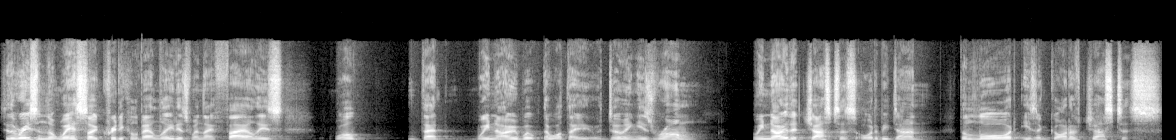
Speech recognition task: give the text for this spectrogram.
So the reason that we're so critical of our leaders when they fail is, well, that we know that what they are doing is wrong. We know that justice ought to be done. The Lord is a God of justice.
